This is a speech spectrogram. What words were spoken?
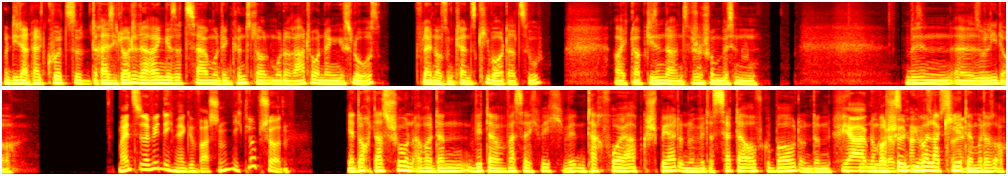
Und die dann halt kurz so 30 Leute da reingesetzt haben und den Künstler und Moderator und dann ging's los. Vielleicht noch so ein kleines Keyboard dazu. Aber ich glaube, die sind da inzwischen schon ein bisschen, ein bisschen äh, solider. Meinst du, da wird nicht mehr gewaschen? Ich glaube schon. Ja, doch, das schon, aber dann wird da, was weiß ich, wird ein Tag vorher abgesperrt und dann wird das Set da aufgebaut und dann Ja, wird nochmal schön überlackiert, damit das, auch,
